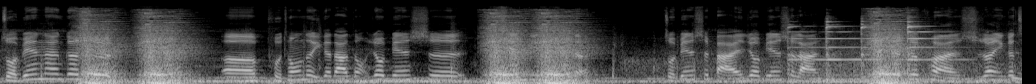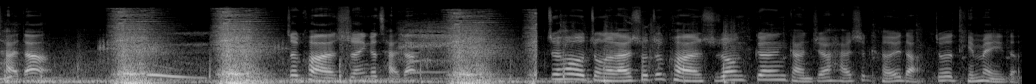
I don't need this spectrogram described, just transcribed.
左边那个是。普通的一个大洞，右边是限定金的，左边是白，右边是蓝，也是这款时装一个彩蛋。这款时装一个彩蛋。最后总的来说，这款时装跟感觉还是可以的，就是挺美的。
